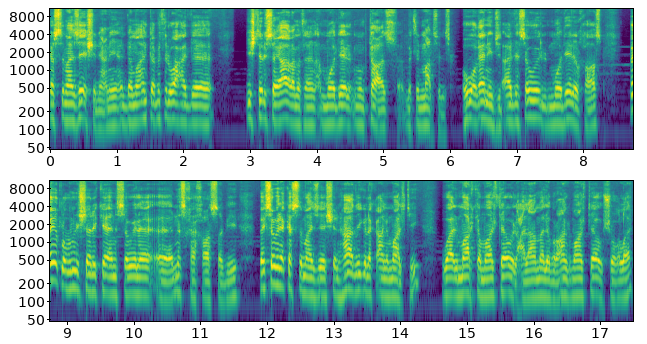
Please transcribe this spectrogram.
كستمايزيشن يعني عندما أنت مثل واحد يشتري سيارة مثلا موديل ممتاز مثل مرسيدس هو غني جدا أسوي الموديل الخاص. فيطلب من الشركة أن تسوي له آه، نسخة خاصة به فيسوي له customization هذا يقول لك أنا مالتي والماركة مالته والعلامة ال brand مالته وشغله.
